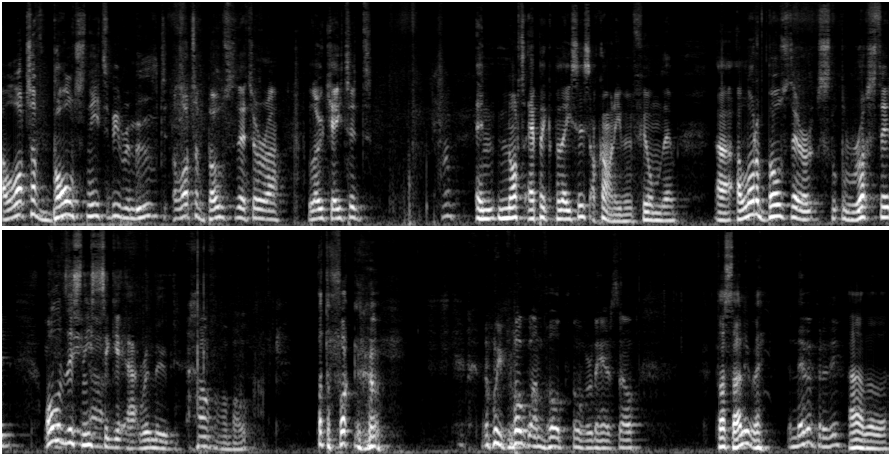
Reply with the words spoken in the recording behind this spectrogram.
a lot of bolts need to be removed. A lot of bolts that are uh, located in not epic places. I can't even film them. Uh, a lot of bolts that are s- rusted. All of this see, needs uh, to get uh, removed. Half of a boat. What the fuck? we broke one boat over there, so... Vad sa ni? Never pretty. Ah, blah, blah.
